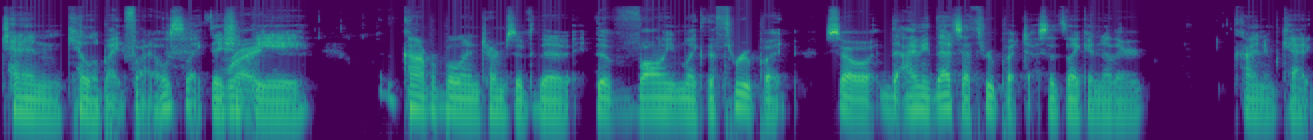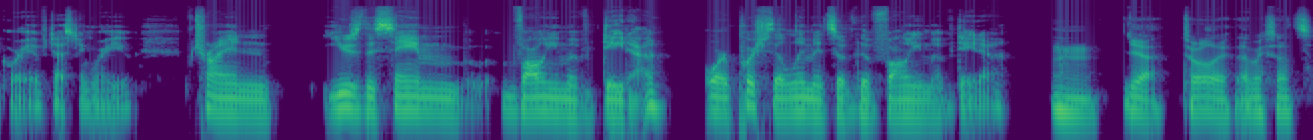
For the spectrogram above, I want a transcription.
10 kilobyte files. Like they should Right. be comparable in terms of the the volume, like the throughput. So, the, I mean, that's a throughput test. It's like another kind of category of testing where you try and use the same volume of data or push the limits of the volume of data. Mm, yeah, totally. That makes sense.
